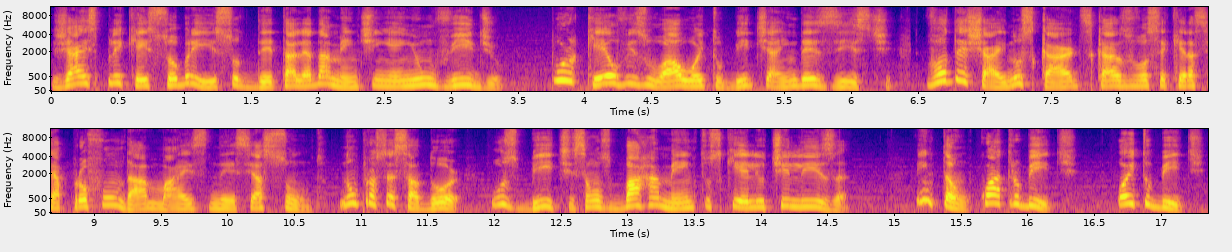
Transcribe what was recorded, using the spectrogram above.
já expliquei sobre isso detalhadamente em um vídeo. Por que o visual 8-bit ainda existe? Vou deixar aí nos cards caso você queira se aprofundar mais nesse assunto. Num processador, os bits são os barramentos que ele utiliza. Então, 4-bit, 8-bit,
